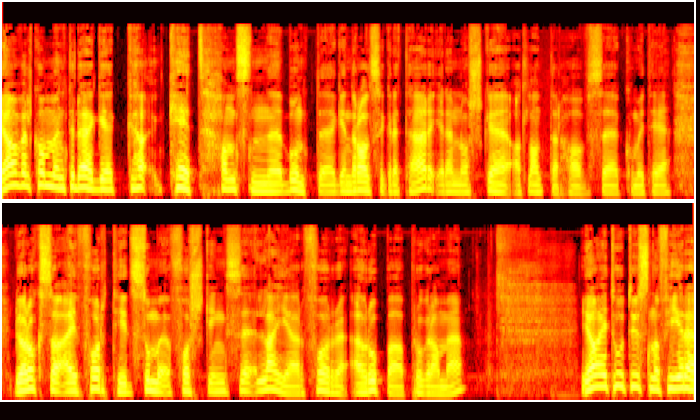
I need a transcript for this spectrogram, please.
Ja, velkommen til deg, Kate Hansen Bundt, generalsekretær i Den norske atlanterhavskomité. Du har også ei fortid som forskningsleder for Europaprogrammet. Ja, i 2004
